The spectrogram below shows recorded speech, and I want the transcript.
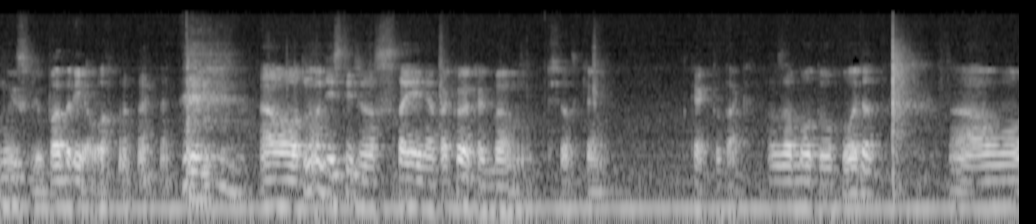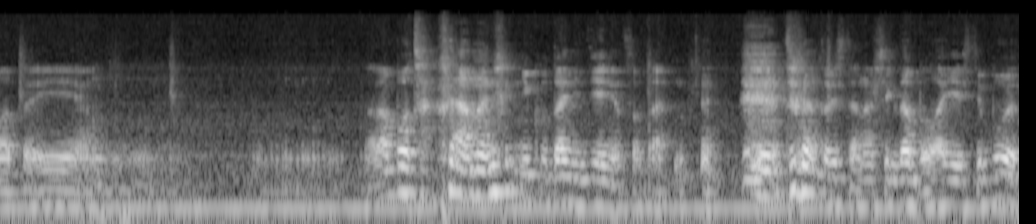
мыслью по древу. А, вот, ну, действительно, состояние такое, как бы, все-таки как-то так, заботы уходят. А, вот, и работа, она никуда не денется, да. То есть она всегда была, есть и будет.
